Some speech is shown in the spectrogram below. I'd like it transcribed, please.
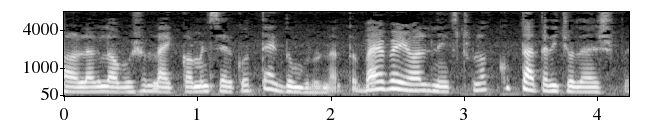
ভালো লাগলে অবশ্যই লাইক কমেন্ট শেয়ার করতে একদম ভুলো না। তো bye bye all next blog খুব তাড়াতাড়ি চলে আসবে।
